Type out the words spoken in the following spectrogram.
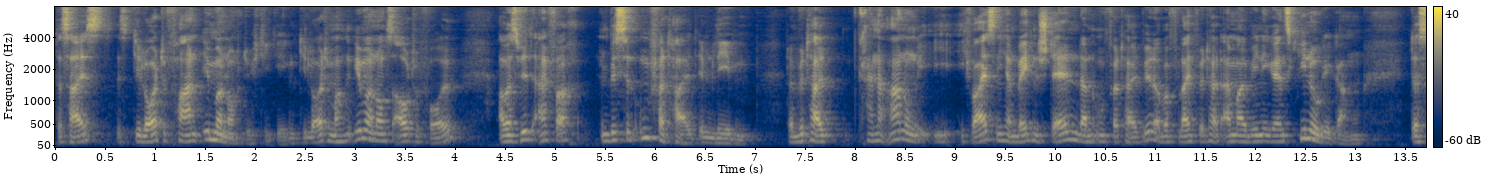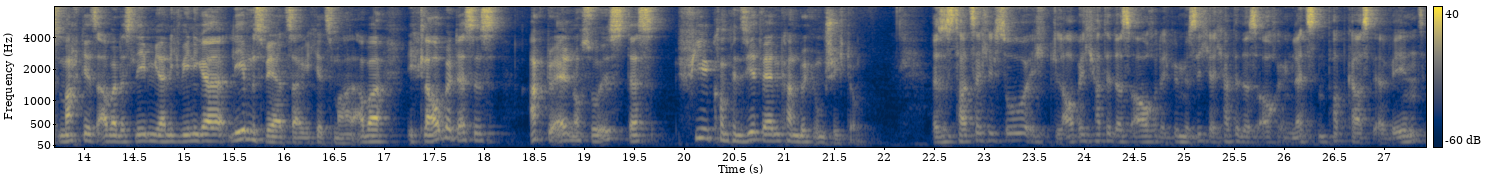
Das heißt, die Leute fahren immer noch durch die Gegend. Die Leute machen immer noch das Auto voll. Aber es wird einfach ein bisschen umverteilt im Leben. Dann wird halt, keine Ahnung, ich weiß nicht, an welchen Stellen dann umverteilt wird, aber vielleicht wird halt einmal weniger ins Kino gegangen. Das macht jetzt aber das Leben ja nicht weniger lebenswert, sage ich jetzt mal. Aber ich glaube, dass es aktuell noch so ist, dass viel kompensiert werden kann durch Umschichtung. Es ist tatsächlich so, ich glaube, ich hatte das auch, oder ich bin mir sicher, ich hatte das auch im letzten Podcast erwähnt.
